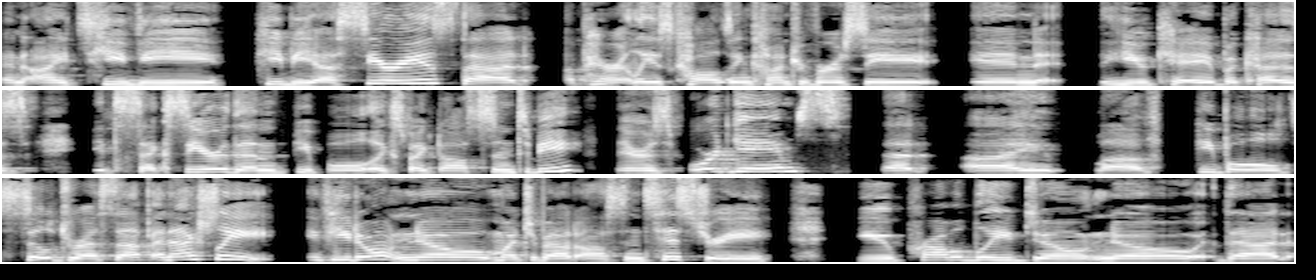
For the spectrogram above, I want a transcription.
an ITV PBS series that apparently is causing controversy in the UK because it's sexier than people expect Austen to be. There's board games that I love. People still dress up. And actually, if you don't know much about Austen's history, you probably don't know that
